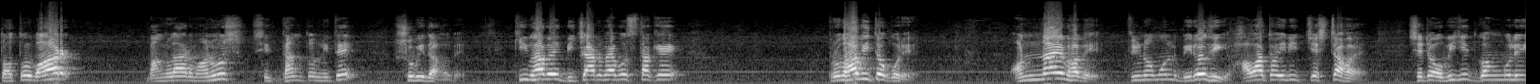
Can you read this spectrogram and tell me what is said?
ততবার বাংলার মানুষ সিদ্ধান্ত নিতে সুবিধা হবে। কীভাবে বিচার ব্যবস্থাকে প্রভাবিত করে, অন্যায়ভাবে তৃণমূল বিরোধী হাওয়া তৈরির চেষ্টা হয়, সেটা অভিজিৎ গঙ্গুলি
